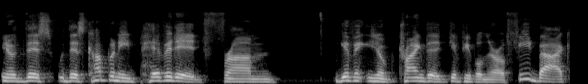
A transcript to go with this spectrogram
you know, this this company pivoted from giving, you know, trying to give people neurofeedback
